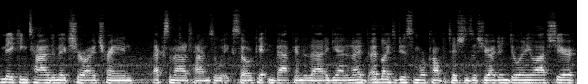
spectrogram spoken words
making time to make sure I train X amount of times a week. So getting back into that again, and I'd, I'd like to do some more competitions this year. I didn't do any last year,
